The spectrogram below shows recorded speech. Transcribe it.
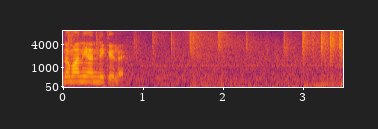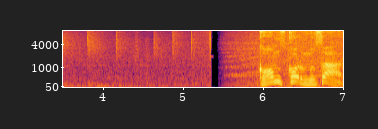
दमानी यांनी केलाय. कॉमस्कोरनुसार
